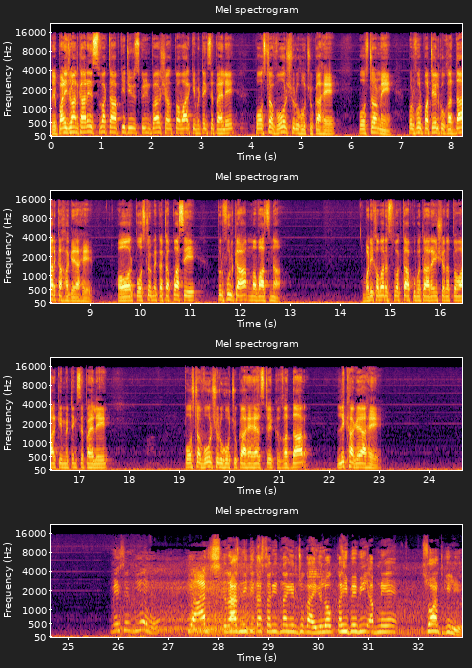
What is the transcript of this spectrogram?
तो ये बड़ी जानकारी इस वक्त आपकी टीवी स्क्रीन पर। शरद पवार की मीटिंग से पहले पोस्टर वोर शुरू हो चुका है। पोस्टर में प्रफुल पटेल को गद्दार कहा गया है और पोस्टर में कटप्पा से प्रफुल का मवाजना। बड़ी खबर इस वक्त आपको बता रहे हैं, शरद पवार की मीटिंग से पहले पोस्टर वोर शुरू हो चुका है। हैशटैग गद्दार लिखा गया है। मैसेज ये है कि आज राजनीति का स्तर इतना गिर चुका है कि लोग कहीं पे भी अपने स्वार्थ के लिए,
